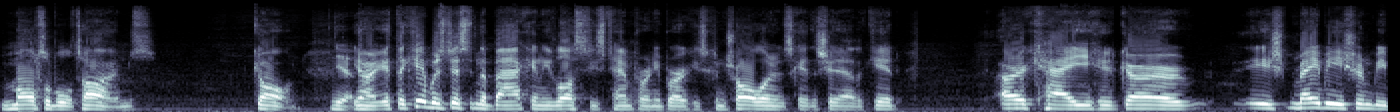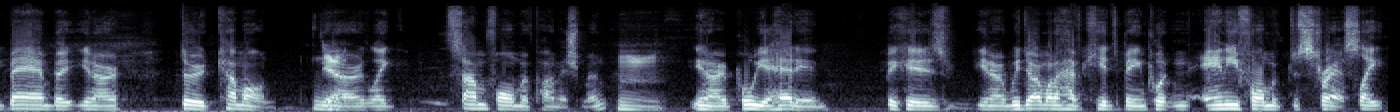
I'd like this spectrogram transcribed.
multiple times, gone." Yeah. You know, if the kid was just in the back and he lost his temper and he broke his controller and it scared the shit out of the kid, okay, you could go. He sh- maybe he shouldn't be banned, but you know, dude, come on. You Yeah. know, like some form of punishment. Hmm. You know, pull your head in because you know we don't want to have kids being put in any form of distress. Like,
